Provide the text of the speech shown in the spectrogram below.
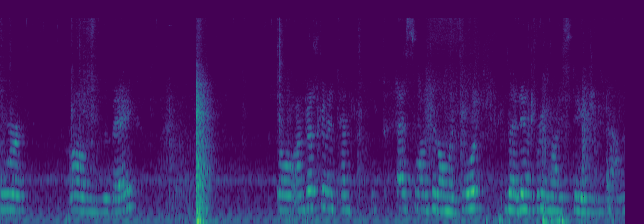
for the bay. So I'm just gonna temp- test launch it on my board because I didn't bring my staging down.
